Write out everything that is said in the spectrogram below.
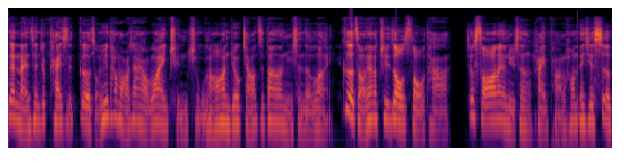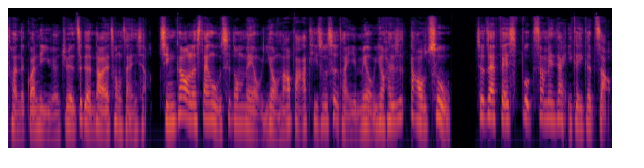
那个男生就开始各种，因为他们好像还有 LINE 群组，然后他们就想要知道那女生的 LINE，各种要去肉搜她。就搜到那个女生很害怕，然后那些社团的管理员觉得这个人到底在冲三小，警告了三五次都没有用，然后把他踢出社团也没有用，他就是到处就在 Facebook 上面这样一个一个找，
